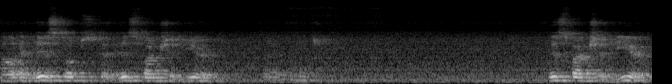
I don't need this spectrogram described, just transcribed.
Now, and this, oops, this function here, this function here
